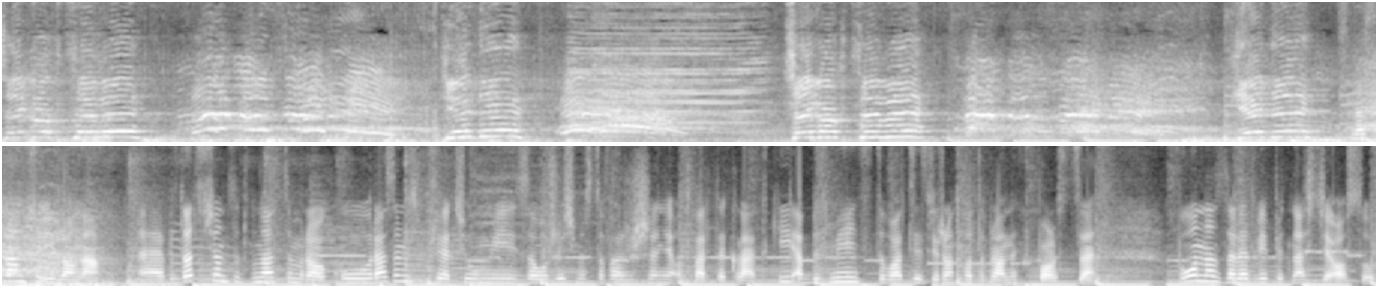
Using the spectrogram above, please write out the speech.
Czego chcemy? Kiedy? Czego chcemy? Kiedy? Nazywam się Ilona. E, W 2012 roku razem z przyjaciółmi założyliśmy Stowarzyszenie Otwarte Klatki, aby zmienić sytuację zwierząt hodowlanych w Polsce. Było nas zaledwie 15 osób.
